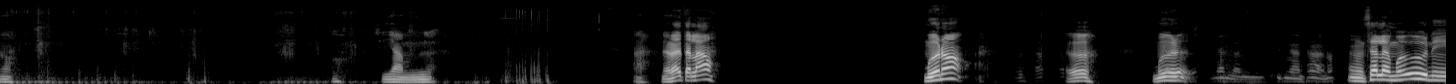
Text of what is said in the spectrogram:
เนาะ อ้สิยามนี่แหละอะไหนไรแต่เล่ามือเนาะเออครับครับเออมือยันนั่นทีมงานท่าเนาะเออเสร็จแล้วมืออื่นนี่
